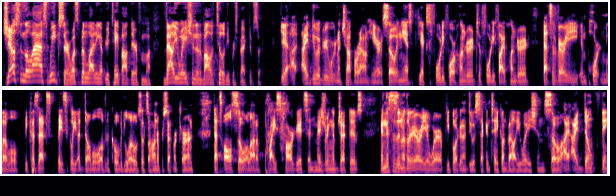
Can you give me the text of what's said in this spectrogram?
just in the last week, sir. What's been lighting up your tape out there from a valuation and a volatility perspective, sir? Yeah, I, I do agree. We're going to chop around here. So in the SPX 4400 to 4500, that's a very important level because that's basically a double of the COVID low. So it's 100% return. That's also a lot of price targets and measuring objectives. And this is another area where people are going to do a second take on valuation. So I, I don't think,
